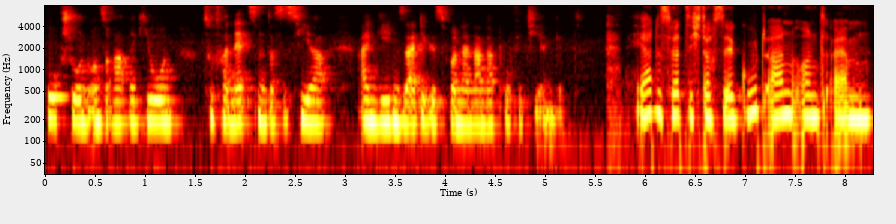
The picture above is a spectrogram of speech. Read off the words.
Hochschulen unserer Region zu vernetzen, dass es hier ein gegenseitiges Voneinander profitieren gibt. Ja, das hört sich doch sehr gut an und ähm,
